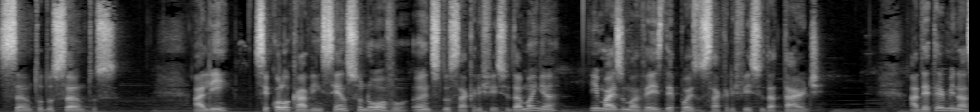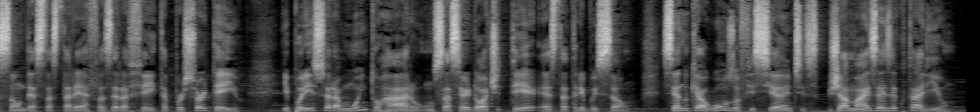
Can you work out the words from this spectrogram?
Santo dos Santos. Ali se colocava incenso novo antes do sacrifício da manhã e mais uma vez depois do sacrifício da tarde. A determinação destas tarefas era feita por sorteio, e por isso era muito raro um sacerdote ter esta atribuição, sendo que alguns oficiantes jamais a executariam.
